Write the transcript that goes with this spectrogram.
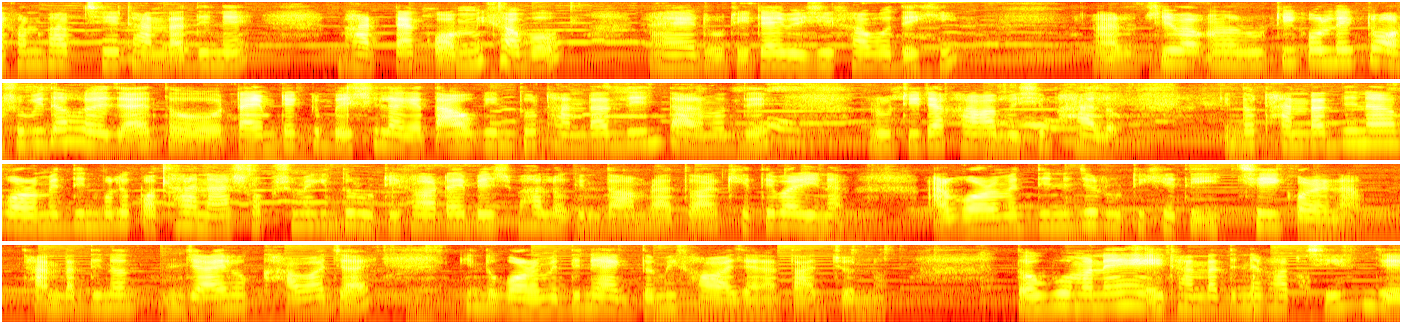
এখন ভাবছি ঠান্ডা দিনে ভাতটা কমই খাব। হ্যাঁ রুটিটাই বেশি খাব দেখি। আর রুটি রুটি করলে একটু অসুবিধা হয়ে যায়, তো টাইমটা একটু বেশি লাগে। তাও কিন্তু ঠান্ডার দিন, তার মধ্যে রুটিটা খাওয়া বেশি ভালো। কিন্তু ঠান্ডার দিন আর গরমের দিন বলে কথা না, সবসময় কিন্তু রুটি খাওয়াটাই বেশ ভালো। কিন্তু আমরা তো আর খেতে পারি না। আর গরমের দিনে যে রুটি খেতে ইচ্ছেই করে না। ঠান্ডার দিনও যাই হোক, খাওয়া যায়, কিন্তু গরমের দিনে একদমই খাওয়া যায় না তার জন্য। তবুও মানে এই ঠান্ডার দিনে ভাবছি যে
